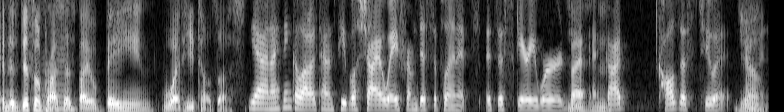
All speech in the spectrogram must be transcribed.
in this discipline process by obeying what He tells us. Yeah, and I think a lot of times people shy away from discipline. It's it's a scary word, but God calls us to it. Yeah. And,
